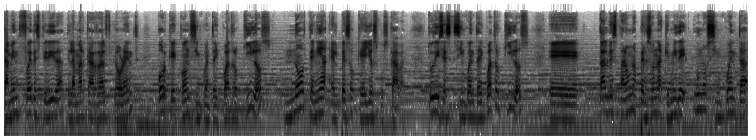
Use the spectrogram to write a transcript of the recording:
también fue despedida de la marca Ralph Lauren porque con 54 kilos no tenía el peso que ellos buscaban. Tú dices 54 kilos, eh, Tal vez para una persona que mide 1,50,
